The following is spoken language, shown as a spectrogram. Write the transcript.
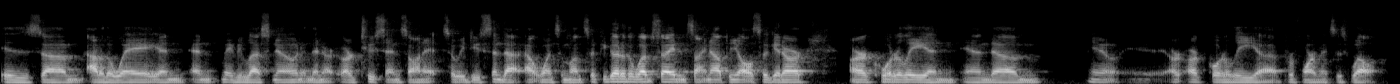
is um, out of the way and, and maybe less known, and then our, our, two cents on it. So we do send that out once a month. So if you go to the website and sign up, and you also get our our quarterly and and um, you know our, our quarterly uh, performance as well.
